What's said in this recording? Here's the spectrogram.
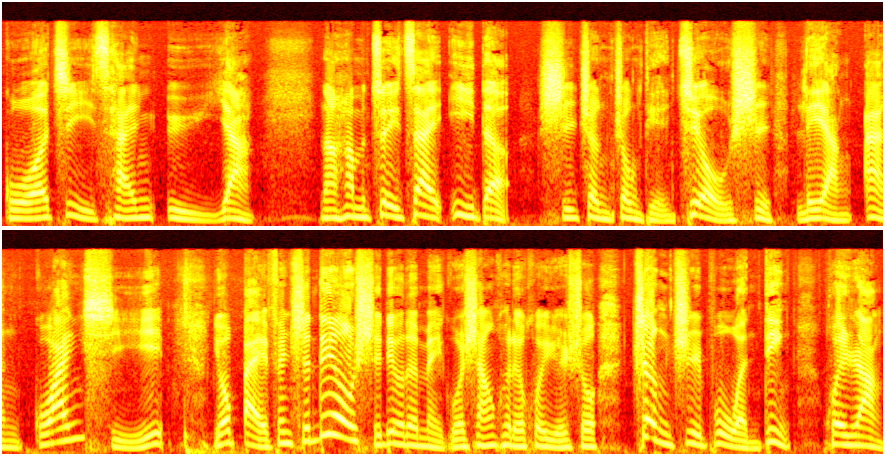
国际参与呀。那他们最在意的施政重点就是两岸关系。有百分之六十六的美国商会的会员说，政治不稳定会让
